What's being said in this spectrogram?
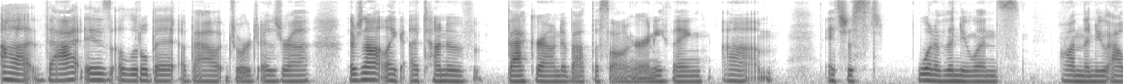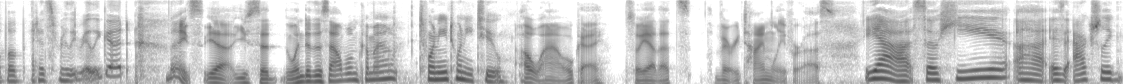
uh, that is a little bit about George Ezra. There's not like a ton of background about the song or anything. Um, it's just one of the new ones on the new album, and it's really really good. Nice. Yeah, you said, when did this album come out? 2022. Oh, wow. Okay. So, yeah, that's very timely for us. Yeah, so he uh, is actually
